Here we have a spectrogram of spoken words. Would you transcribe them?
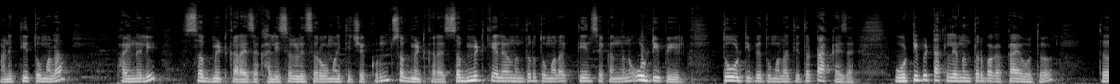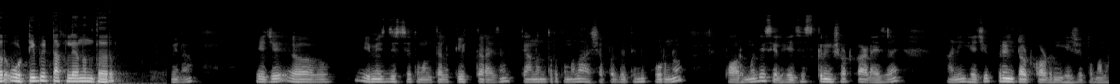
आणि ती तुम्हाला फायनली सबमिट करायचं खाली सगळी सर्व माहिती चेक करून सबमिट करायचं. सबमिट केल्यानंतर तुम्हाला तीन सेकंदानं ओ टी पी येईल. तो ओ टी पी तुम्हाला तिथं टाकायचा आहे. ओ टी पी टाकल्यानंतर बघा काय होतं? तर ओ टी पी टाकल्यानंतर मी ना हे जे इमेज दिसते तुम्हाला त्याला क्लिक करायचं आहे त्यानंतर तुम्हाला अशा पद्धतीने पूर्ण फॉर्म दिसेल. हे जे स्क्रीनशॉट काढायचं आहे आणि ह्याची प्रिंटआउट काढून घ्यायची तुम्हाला.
